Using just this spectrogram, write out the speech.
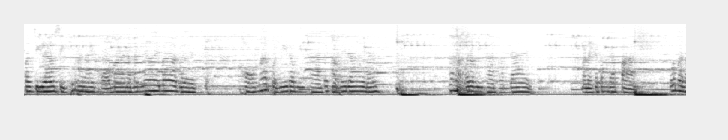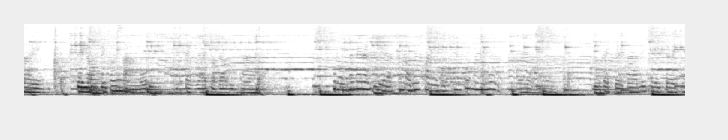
ความจริงแล้วสิ่งที่มาลัยขอมานะมันง่ายมากเลย ขอมากกว่านี้เรามินทาก็ทำไม่ได้นะ ถ้าหากว่าเรามินทาทำได้ มาลัยก็ต้องรับปากว่ามาลัยจะยอมเป็นเจ้าสาวแต่งงานกับเรามินทา ช่ไหมอะตั้งแต่เกิดมาไม่เคยเจอใคร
